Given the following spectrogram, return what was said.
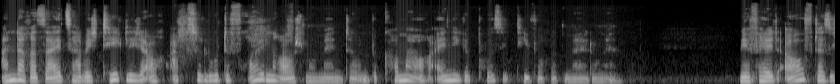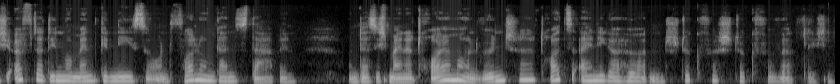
Andererseits habe ich täglich auch absolute Freudenrauschmomente und bekomme auch einige positive Rückmeldungen. Mir fällt auf, dass ich öfter den Moment genieße und voll und ganz da bin und dass sich meine Träume und Wünsche trotz einiger Hürden Stück für Stück verwirklichen.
